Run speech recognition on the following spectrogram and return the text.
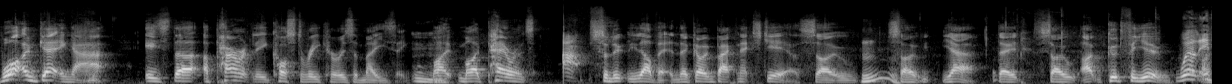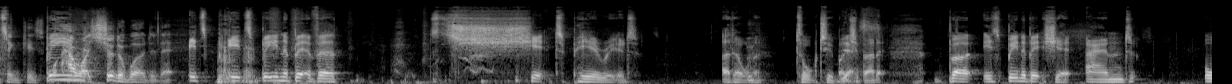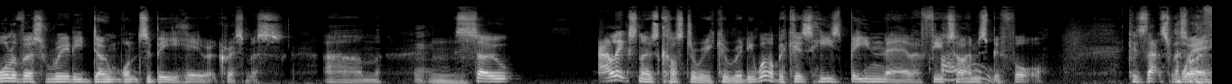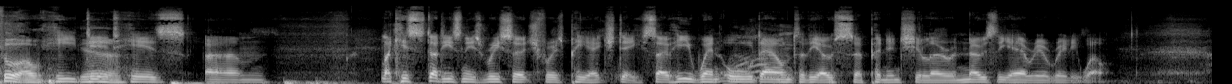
what I'm getting at is that apparently Costa Rica is amazing. Mm. My, my parents absolutely love it, and they're going back next year. So, so yeah, they so uh, good for you. Well, I think is been- how I should have worded it. It's it's been a bit of a shit period. I don't want to talk too much Yes. about it, but it's been a bit shit, and all of us really don't want to be here at Christmas. Um, So. Alex knows Costa Rica really well because he's been there a few times before. Because that's, That's where I thought. Oh, he yeah. did his um, like his studies and his research for his PhD. So he went all down to the Osa Peninsula and knows the area really well.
